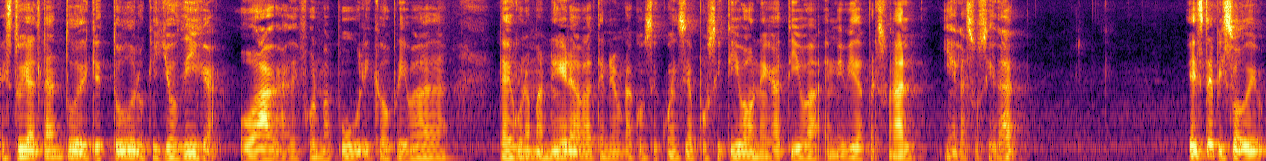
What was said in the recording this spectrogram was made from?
¿Estoy al tanto de que todo lo que yo diga o haga de forma pública o privada de alguna manera va a tener una consecuencia positiva o negativa en mi vida personal y en la sociedad? Este episodio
